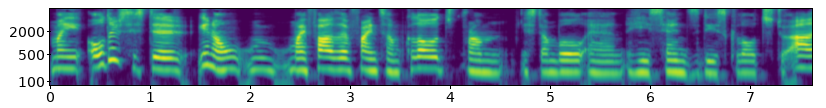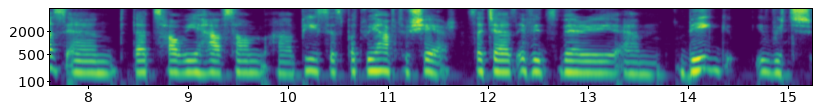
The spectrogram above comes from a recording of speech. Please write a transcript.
my older sister, you know, my father finds some clothes from Istanbul and he sends these clothes to us, and that's how we have some uh, pieces, but we have to share, such as if it's very um, big, which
